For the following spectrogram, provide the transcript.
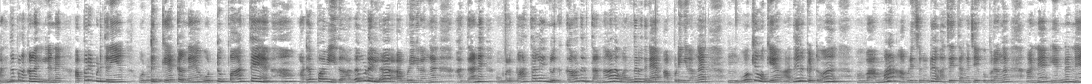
அந்த பழக்கம்லாம் இல்லைண்ணே. அப்புறம் எப்படி தெரியும்? ஒட்டு கேட்கலண்ணே ஒட்டு பார்த்தேன். அடப்பாவி இது அதை விட இல்லை அப்படிங்கிறாங்க. அதானே உங்களை பார்த்தாலே எங்களுக்கு காதல் தன்னால் வந்துடுதுனே அப்படிங்கிறாங்க. ம், ஓகே ஓகே அது இருக்கட்டும். வாம்மா அப்படின்னு சொல்லிட்டு அஜய் தங்கச்சியை கூப்பிட்றாங்க. அண்ணே என்னண்ணே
